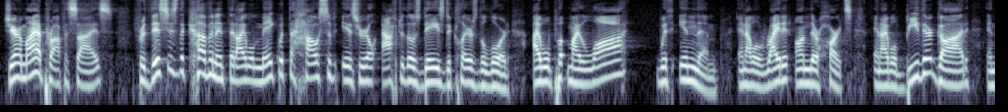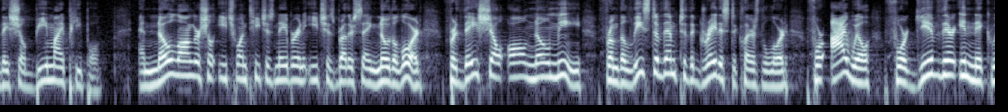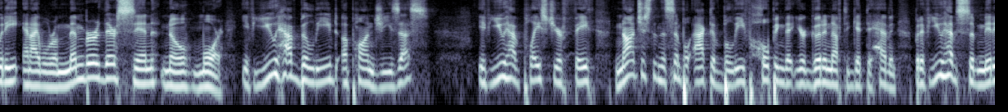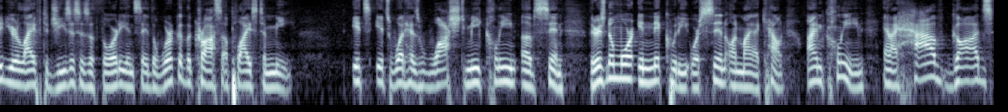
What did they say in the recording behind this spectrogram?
Jeremiah prophesies for this is the covenant that I will make with the house of Israel after those days, declares the Lord. I will put my law within them, and I will write it on their hearts, and I will be their God, and they shall be my people. And no longer shall each one teach his neighbor and each his brother, saying, Know the Lord, for they shall all know me, from the least of them to the greatest, declares the Lord. For I will forgive their iniquity, and I will remember their sin no more. If you have believed upon Jesus, if you have placed your faith not just in the simple act of belief, hoping that you're good enough to get to heaven, but if you have submitted your life to Jesus' authority and say, the work of the cross applies to me, it's, it's what has washed me clean of sin. There is no more iniquity or sin on my account. I'm clean, and I have God's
